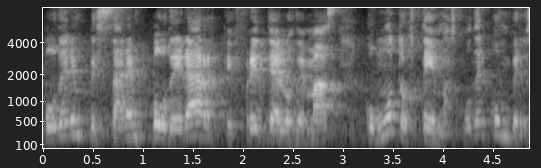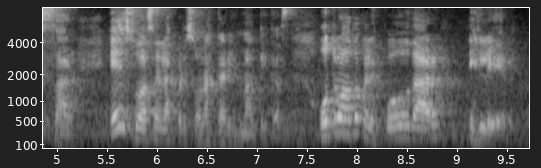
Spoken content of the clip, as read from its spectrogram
poder empezar a empoderarte frente a los demás con otros temas, poder conversar. Eso hacen las personas carismáticas. Otro dato que les puedo dar es leer.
